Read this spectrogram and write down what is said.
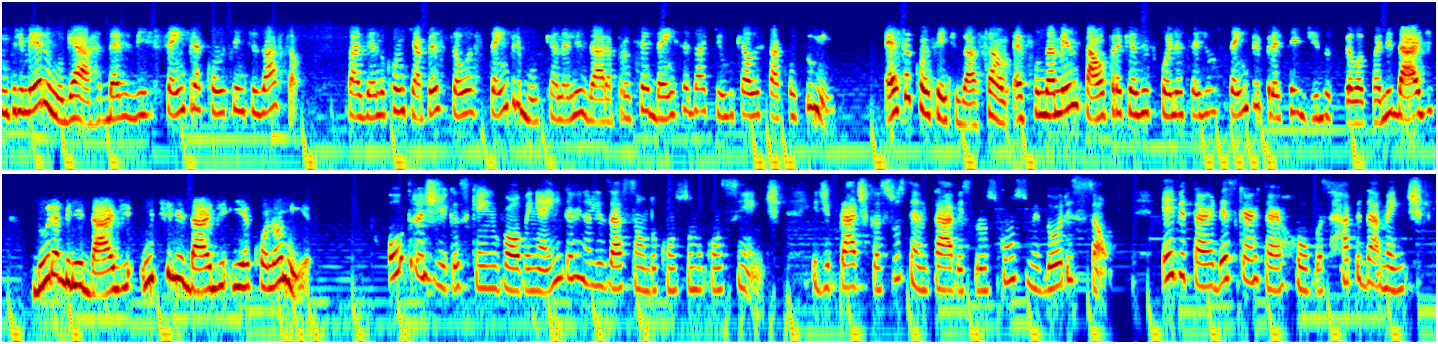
Em primeiro lugar, deve vir sempre a conscientização, fazendo com que a pessoa sempre busque analisar a procedência daquilo que ela está consumindo. Essa conscientização é fundamental para que as escolhas sejam sempre precedidas pela qualidade, durabilidade, utilidade e economia. Outras dicas que envolvem a internalização do consumo consciente e de práticas sustentáveis para os consumidores são evitar descartar roupas rapidamente,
